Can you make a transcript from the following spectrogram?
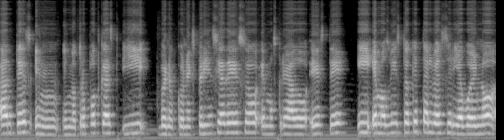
antes en, en, otro podcast y, bueno, con experiencia de eso hemos creado este y hemos visto que tal vez sería bueno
